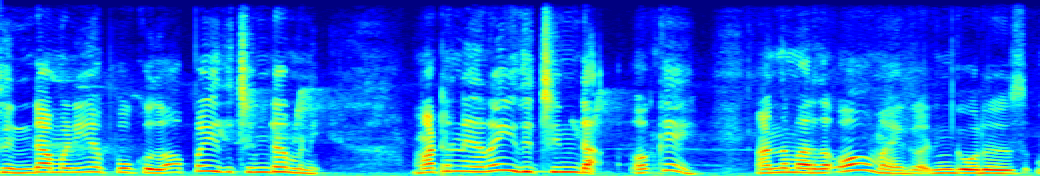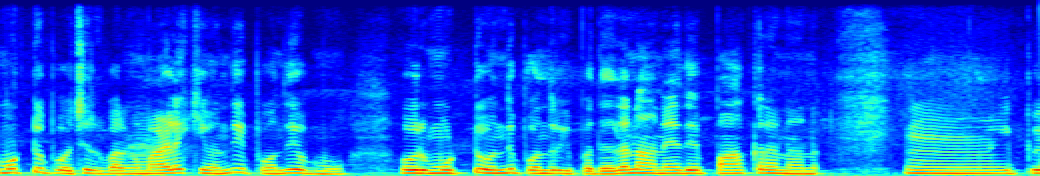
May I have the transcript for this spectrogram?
சிண்டாமணியாக பூக்குதோ அப்போ இது சிண்டாமணி மற்ற நேரம் இது சிண்டா ஓகே? அந்த மாதிரி தான் ஓ oh மை இங்கே ஒரு மொட்டு இப்போ வச்சுருக்கு பாருங்கள் மழைக்கு வந்து இப்போ வந்து மு- ஒரு மொட்டு வந்து இப்போ வந்துருக்கு. இப்போ இதெல்லாம் நானே இதை பார்க்குறேன் நான். இப்போ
